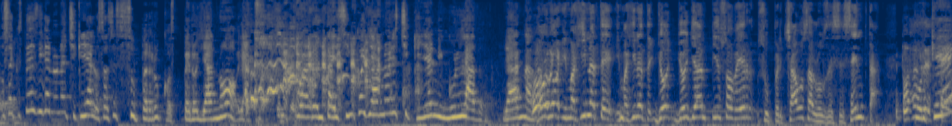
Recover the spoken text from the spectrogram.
o sea, que ustedes digan una chiquilla los hace súper rucos, pero ya no, ya 45 ya no eres chiquilla en ningún lado, ya nada. No, no, imagínate, imagínate, yo, yo ya empiezo a ver super chavos a los de 60. Entonces, ¿Por este, qué?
